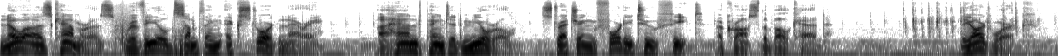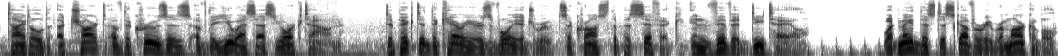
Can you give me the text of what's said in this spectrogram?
NOAA's cameras revealed something extraordinary, a hand-painted mural stretching 42 feet across the bulkhead. The artwork, titled A Chart of the Cruises of the USS Yorktown, depicted the carrier's voyage routes across the Pacific in vivid detail. What made this discovery remarkable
